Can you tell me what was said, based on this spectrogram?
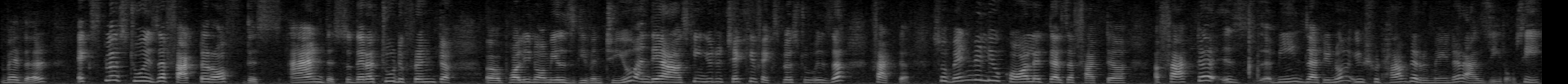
whether x plus 2 is a factor of this and this. So there are two different uh, uh, polynomials given to you and they are asking you to check if x plus 2 is a factor. So when will you call it as a factor? A factor is uh, means that you know you should have the remainder as 0. See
